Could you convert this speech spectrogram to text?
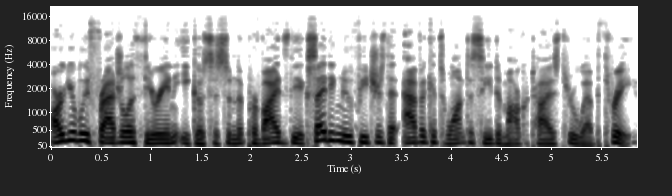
arguably fragile Ethereum ecosystem that provides the exciting new features that advocates want to see democratized through Web3.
